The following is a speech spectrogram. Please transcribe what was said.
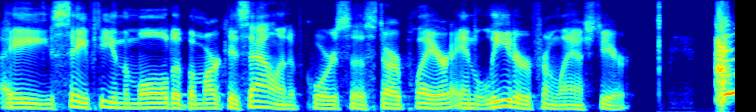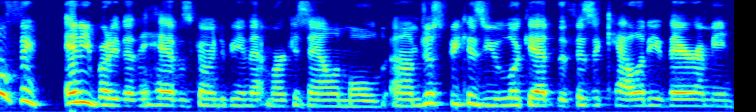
a safety in the mold of a Marcus Allen, of course, a star player and leader from last year? I don't think anybody that they have is going to be in that Marcus Allen mold. Um, just because you look at the physicality there, I mean,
